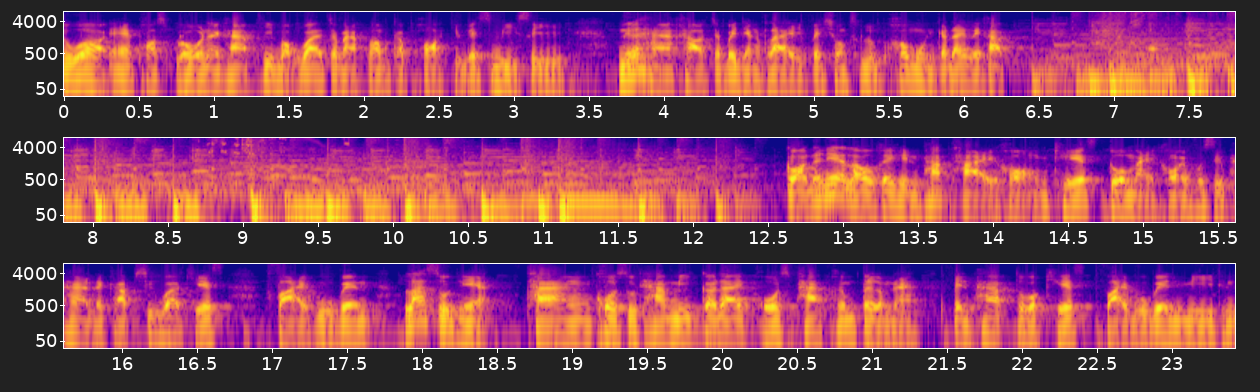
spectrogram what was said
ตัว AirPods Pro นะครับ ที่บอกว่าจะมาพร้อมกับพอร์ต USB-C เนื้อหาข่าวจะเป็นอย่างไรไปชมสรุปข้อมูลกันได้เลยครับ ก่อนหน้านี้เราเคยเห็นภาพถ่ายของเคสตัวใหม่ของ iPhone 15 นะครับ ชื่อว่าเคส FineWoven ล่าสุดเนี่ยทาง Kosutami ก็ได้โพสต์ภาพเพิ่มเติมนะ เป็นภาพตัวเคส FineWoven มีถึง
